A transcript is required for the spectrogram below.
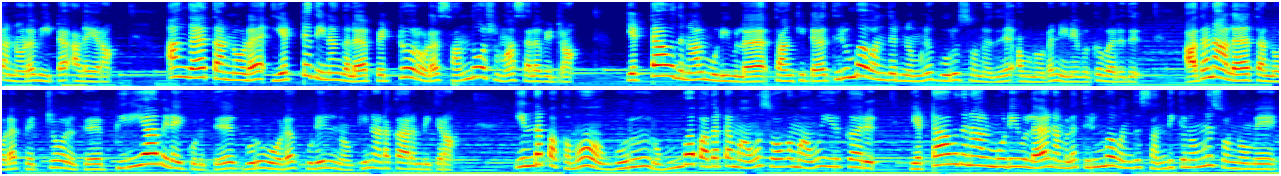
தன்னோட வீட்டை அடையறான். அங்க தன்னோட எட்டு தினங்களை பெற்றோரோட சந்தோஷமா செலவிடுறான். எட்டாவது நாள் முடிவுல தான்கிட்ட திரும்ப வந்துடணும்னு குரு சொன்னது அவனோட நினைவுக்கு வருது. அதனால் தன்னோட பெற்றோருக்கு பிரியாவிடை கொடுத்து குருவோட குடில் நோக்கி நடக்க ஆரம்பிக்கிறான். இந்த பக்கமும் குரு ரொம்ப பதட்டமாகவும் சோகமாகவும் இருக்காரு. எட்டாவது நாள் முடிவில் நம்மளை திரும்ப வந்து சந்திக்கணும்னு சொன்னோமே.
